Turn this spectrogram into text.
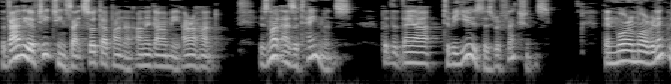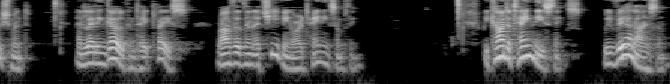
The value of teachings like Sotapanna, Anagami, Arahant is not as attainments, but that they are to be used as reflections. Then more and more relinquishment and letting go can take place, rather than achieving or attaining something. We can't attain these things. We realize them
